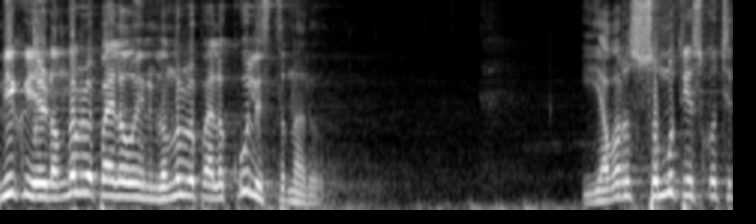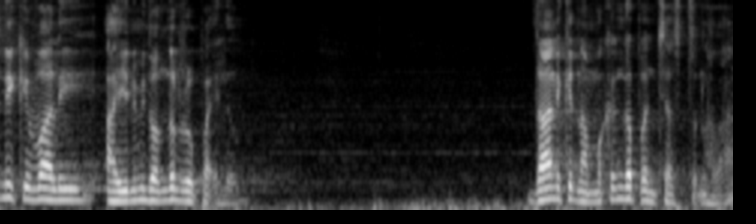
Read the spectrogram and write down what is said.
నీకు ఏడు వందల రూపాయలు ఎనిమిది వందల రూపాయలు కూలి ఇస్తున్నారు. ఎవరు సొమ్ము తీసుకొచ్చి నీకు ఇవ్వాలి? ఆ ఎనిమిది వందల రూపాయలు. దానికి నమ్మకంగా పనిచేస్తున్నావా?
